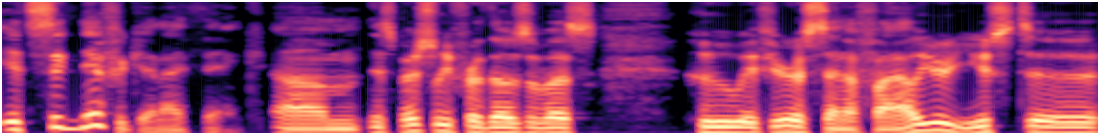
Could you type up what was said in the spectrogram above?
it's significant i think um, especially for those of us who if you're a cinephile you're used to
